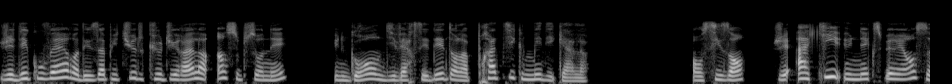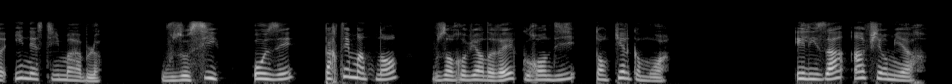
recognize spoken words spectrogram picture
j'ai découvert des habitudes culturelles insoupçonnées, une grande diversité dans la pratique médicale. En six ans, j'ai acquis une expérience inestimable. Vous aussi, osez, partez maintenant, vous en reviendrez grandi dans quelques mois. Elisa, infirmière.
